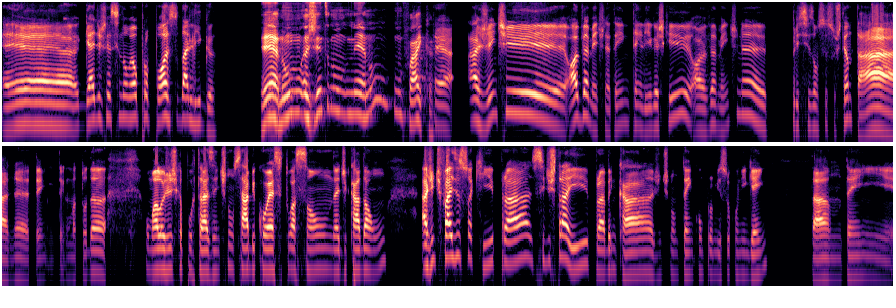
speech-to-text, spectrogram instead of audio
é... Guedes, esse não é o propósito da liga. É, não, a gente não, né, não, não vai, cara. É, a gente, obviamente, né, tem, tem ligas que, obviamente, né, precisam se sustentar, né? Tem, tem uma toda uma logística por trás, a gente não sabe qual é a situação né, de cada um. A gente faz isso aqui para se distrair, para brincar, a gente não tem compromisso com ninguém, tá? Não tem.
